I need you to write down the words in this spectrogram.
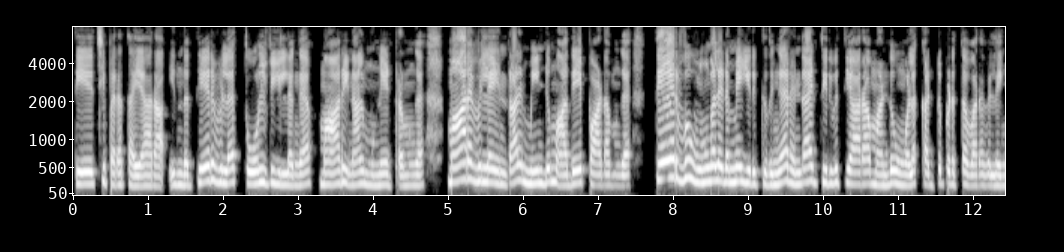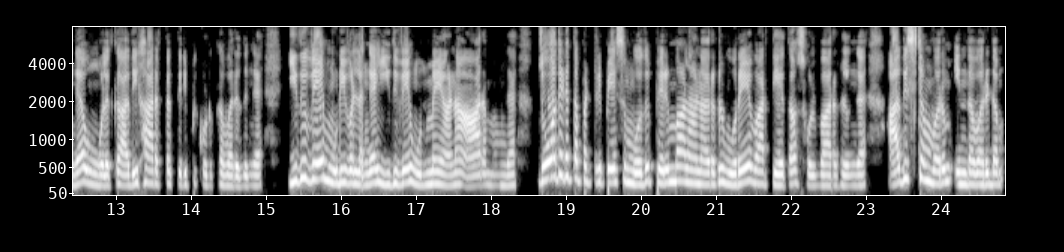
தேர்ச்சி பெற தயாரா? இந்த தேர்வுல தோல்வி இல்லைங்க. மாறினால் முன்னேற்றம்ங்க. மாறவில்லை என்றால் மீண்டும் அதே பாடம்ங்க. தேர்வு உங்களிடமே இருக்குதுங்க. ரெண்டாயிரத்தி இருபத்தி ஆறாம் ஆண்டு உங்களை கட்டுப்படுத்த வரவில்லைங்க. உங்களுக்கு அதிகாரத்தை திருப்பி கொடுக்க வருதுங்க. இதுவே முடிவல்லங்க. இதுவே உண்மையான ஆரம்பங்க. ஜோதிடத்தை பற்றி பேசும்போது பெரும்பாலானவர்கள் ஒரே வார்த்தையை தான் சொல்வார்கள்ங்க. அதிர்ஷ்டம் வரும் இந்த வருடம்.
